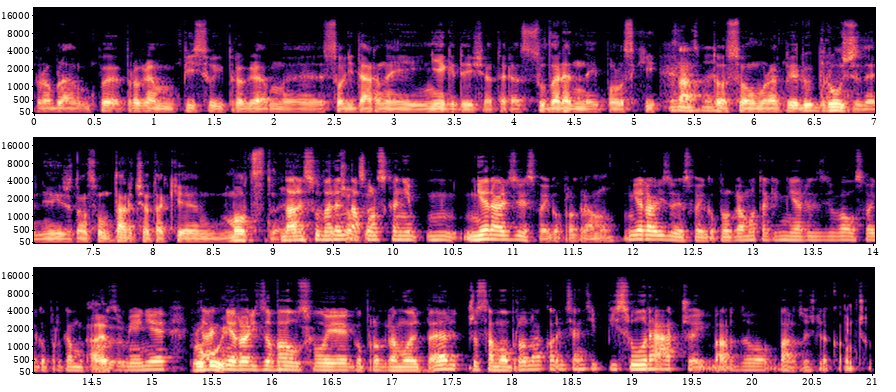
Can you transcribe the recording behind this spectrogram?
problem, program PiSu i program e, Solidarnej niegdyś, a teraz suwerennej Polski to są różne, nie? I że tam są tarcia takie mocne. No ale suwerenna dotyczące- Polska nie, nie realizuje swojego programu. Nie realizuje swojego programu, tak jak nie realizowało swojego programu Porozumienie, tak jak nie realizowało swojego programu LPR, czy Samoobrona koalicjanci PiSu raczej bardzo, bardzo źle kończą.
